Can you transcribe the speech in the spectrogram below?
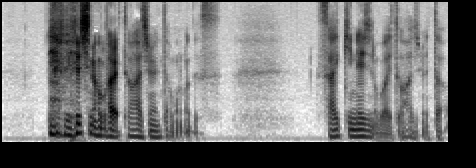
レジのバイトを始めたものです。最近レジのバイトを始めた。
